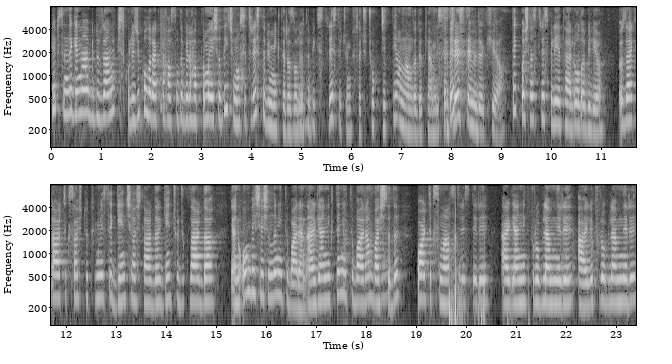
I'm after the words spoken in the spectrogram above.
hepsinde genel bir düzelme psikolojik olarak da hastada bir rahatlama yaşadığı için o stres de bir miktar azalıyor. Tabii ki stres de çünkü saçı çok ciddi anlamda döken bir sebep. Stres de mi döküyor? Tek başına stres bile yeterli olabiliyor. Özellikle artık saç dökülmesi genç yaşlarda, genç çocuklarda yani 15 yaşından itibaren, ergenlikten itibaren başladı. Bu artık sınav stresleri, ergenlik problemleri, aile problemleri,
